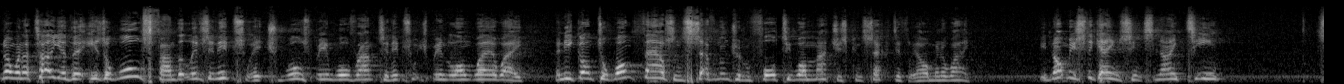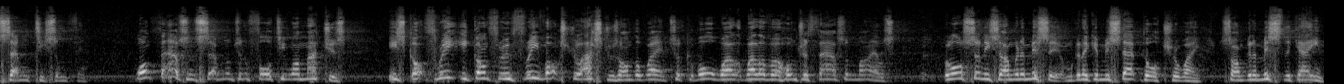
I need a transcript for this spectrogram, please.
no, when I tell you that he's a Wolves fan that lives in Ipswich, Wolves being Wolverhampton, Ipswich being a long way away, and he'd gone to 1,741 matches consecutively, home and away. He'd not missed a game since 1970 something. 1,741 matches. He's got three, he'd gone through three Vauxhall Astras on the way and took them all well, well over 100,000 miles. But all of a sudden he said, I'm going to miss it. I'm going to give my stepdaughter away. So I'm going to miss the game.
